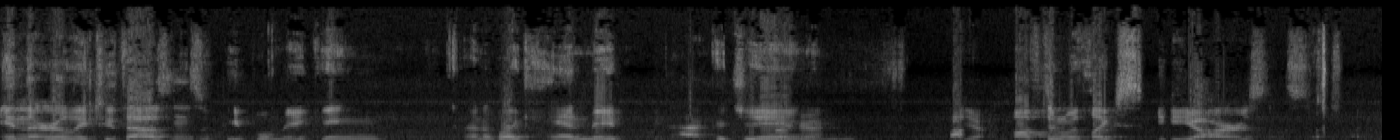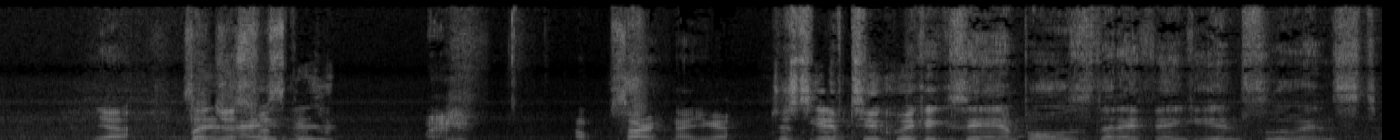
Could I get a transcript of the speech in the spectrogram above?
in the early 2000s of people making kind of like handmade packaging, Okay. and Yeah. often with like CDRs and stuff. Like Yeah. So But just I- for some- there's- Oh, sorry, no you go. Just to give two quick examples that I think influenced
